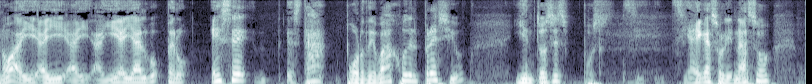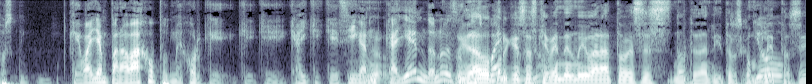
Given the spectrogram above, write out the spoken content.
¿no? Ahí, ahí, ahí, ahí hay algo, pero ese está por debajo del precio, y entonces, pues, si, si hay gasolinazo, pues que vayan para abajo, pues mejor que, que, que, que, que sigan cayendo, ¿no? cuidado, porque esas que venden muy barato a veces no te dan litros completos. Yo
